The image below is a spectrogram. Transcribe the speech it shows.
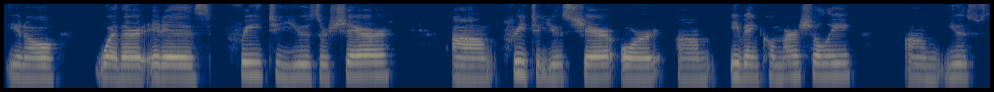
you know, whether it is free to use or share, um, free to use, share, or um, even commercially um, use,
